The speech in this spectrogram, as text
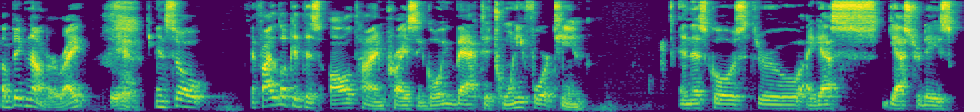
A big number, right? Yeah. And so if I look at this all time pricing going back to 2014, and this goes through, I guess, yesterday's,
